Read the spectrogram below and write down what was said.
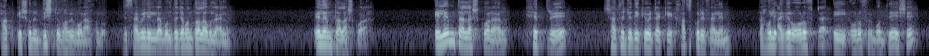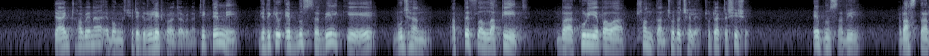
খাতকে সুনির্দিষ্টভাবে বলা হলো। যে সাবিল্লাহ বলতে যেমন তলাবুল আলম এলেম তালাশ করা। এলেম তালাশ করার ক্ষেত্রে সাথে যদি কেউ এটাকে খাস করে ফেলেন, তাহলে আগের ওরফটা এই ওরফের মধ্যে এসে ট্যাগড হবে না এবং সেটাকে রিলেট করা যাবে না। ঠিক তেমনি যদি কেউ এবনুস সাবিলকে বুঝান আত্তেফলাকিদ বা কুড়িয়ে পাওয়া সন্তান, ছোট ছেলে, ছোট একটা শিশু এবনুস সাবিল রাস্তার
